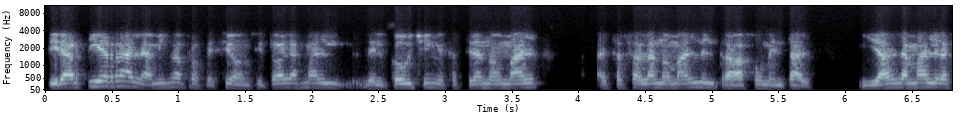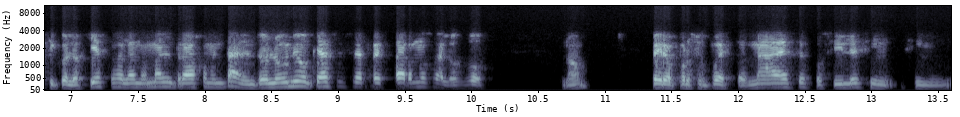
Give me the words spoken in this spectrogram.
tirar tierra a la misma profesión. Si tú hablas mal del coaching, estás tirando mal, estás hablando mal del trabajo mental. Y hablas mal de la psicología, estás hablando mal del trabajo mental. Entonces, lo único que haces es restarnos a los dos, ¿no? Pero, por supuesto, nada de esto es posible sin, sin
